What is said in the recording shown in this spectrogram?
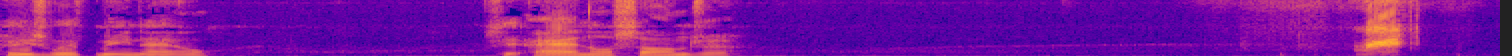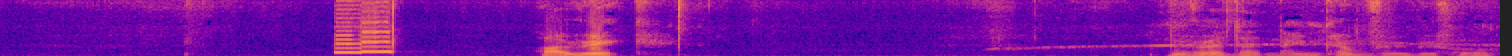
Who's with me now? Is it Anne or Sandra? Rick. Hi, Rick. Never had that name come through before.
